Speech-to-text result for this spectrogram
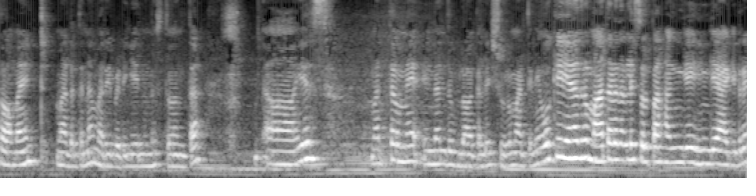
ಕಾಮೆಂಟ್ ಮಾಡೋದನ್ನು ಮರಿಬೇಡಿ. ಏನು ಅನ್ನಿಸ್ತು ಅಂತ ಎಸ್ ಮತ್ತೊಮ್ಮೆ ಇನ್ನೊಂದು ಬ್ಲಾಗಲ್ಲಿ ಶುರು ಮಾಡ್ತೀನಿ. ಓಕೆ ಏನಾದರೂ ಮಾತಾಡೋದ್ರಲ್ಲಿ ಸ್ವಲ್ಪ ಹಾಗೆ, ಹಿಂಗೆ ಆಗಿದ್ರೆ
